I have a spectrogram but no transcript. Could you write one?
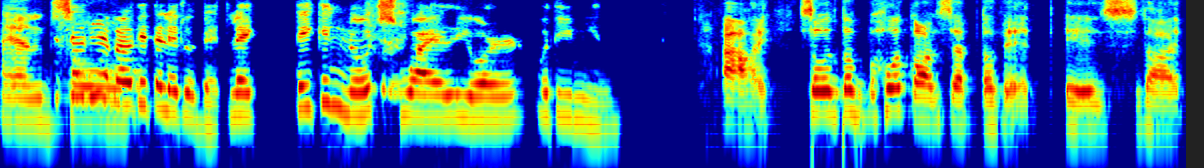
And so, Tell me about it a little bit. Like, taking notes while you're... What do you mean? Ah, okay. So the whole concept of it is that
